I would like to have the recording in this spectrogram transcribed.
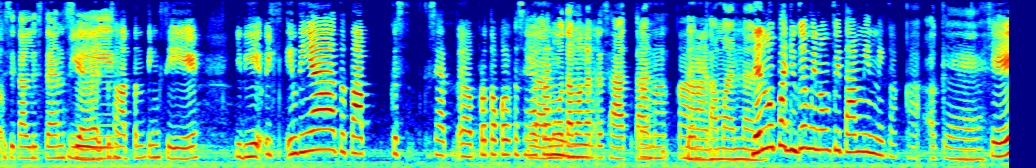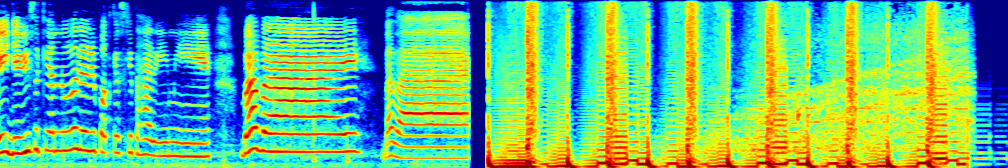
physical distancing. Iya, itu sangat penting sih. Jadi intinya tetap kes- kesehat eh, protokol ya, kesehatan mengutamakan di- kesehatan utamakan. dan keamanan. Dan lupa juga minum vitamin nih kakak. Oke. Oke, jadi sekian dulu dari podcast kita hari ini. Bye bye. Bye bye.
